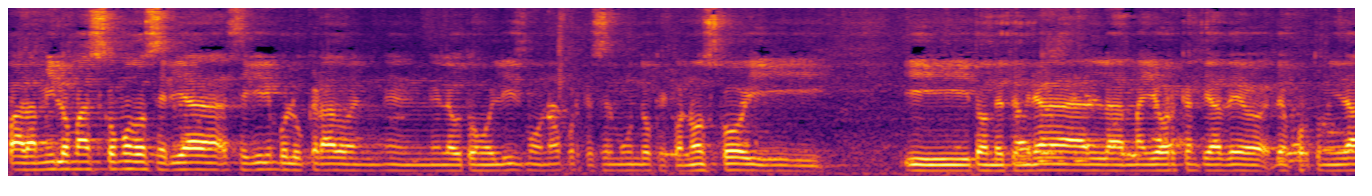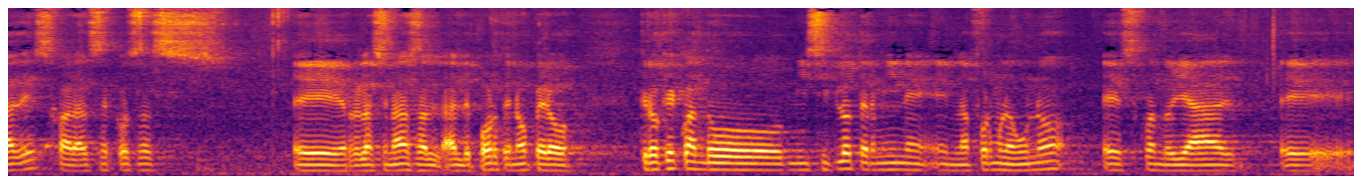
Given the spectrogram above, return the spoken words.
Para mí lo más cómodo sería seguir involucrado en, en el automovilismo, ¿no? Porque es el mundo que conozco y, y donde tendría la mayor cantidad de, de oportunidades para hacer cosas eh, relacionadas al, deporte, ¿no? Pero creo que cuando mi ciclo termine en la Fórmula 1 es cuando ya eh,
